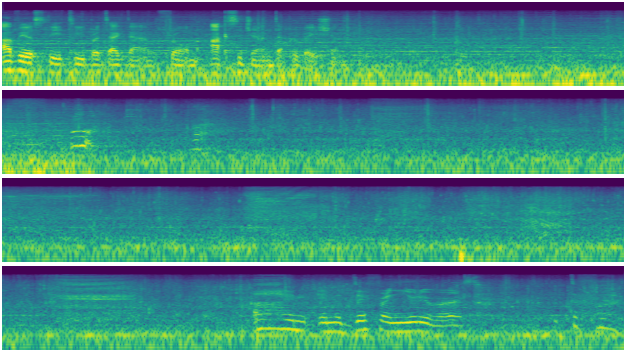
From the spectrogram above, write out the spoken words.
Obviously to protect them from oxygen deprivation. I'm in a different universe. What the fuck?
